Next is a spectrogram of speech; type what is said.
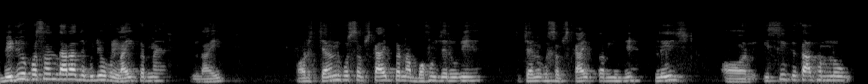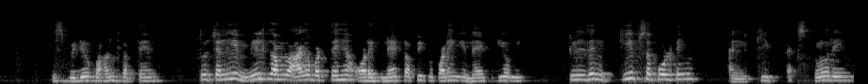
वीडियो पसंद आ रहा है तो वीडियो को लाइक करना है लाइक और चैनल को सब्सक्राइब करना बहुत ज़रूरी है तो चैनल को सब्सक्राइब कर लीजिए प्लीज़ और इसी के साथ हम लोग इस वीडियो को अंत करते हैं। तो चलिए, मिलकर हम लोग आगे बढ़ते हैं और एक नए टॉपिक को पढ़ेंगे नए वीडियो में. Till then keep supporting and keep exploring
